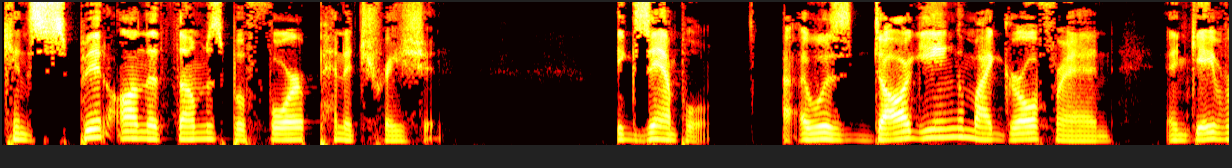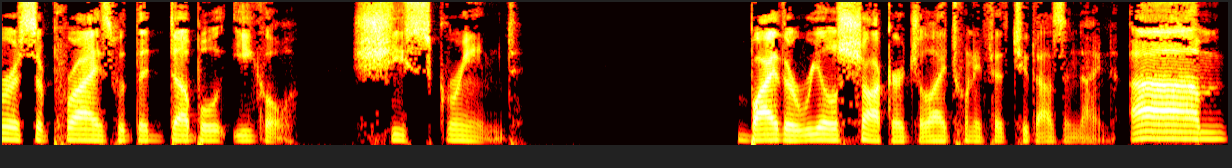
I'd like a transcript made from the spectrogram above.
can spit on the thumbs before penetration. Example I was dogging my girlfriend and gave her a surprise with the double eagle. She screamed. By the real shocker, July 25th, 2009. Um,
